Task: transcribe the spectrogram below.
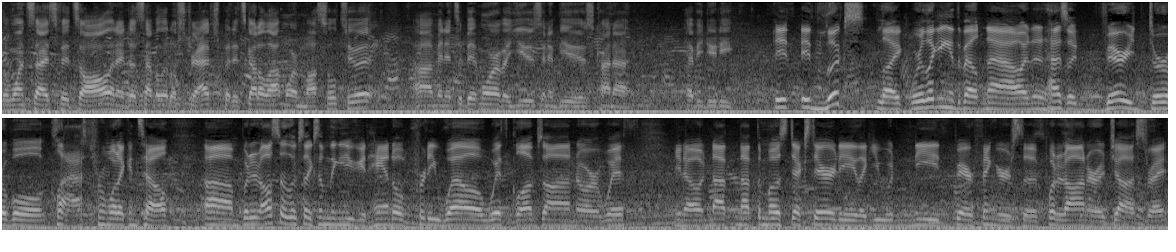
the one size fits all, and it does have a little stretch, but it's got a lot more muscle to it, um, and it's a bit more of a use and abuse kind of heavy duty. It, it looks like we're looking at the belt now, and it has a very durable clasp, from what I can tell. Um, but it also looks like something you could handle pretty well with gloves on, or with, you know, not not the most dexterity. Like you would need bare fingers to put it on or adjust, right?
